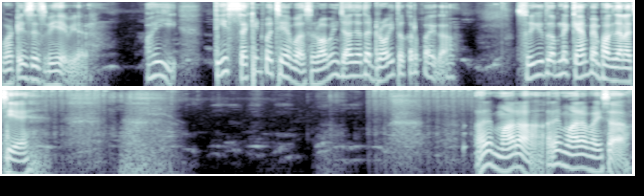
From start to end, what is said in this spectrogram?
what is this behaviour भाई, तीस सेकंड बचे हैं बस। रॉबिन ज़्यादा ज़्यादा ड्रॉ ही तो कर पाएगा। स्विगी तो अपने कैंप में भाग जाना चाहिए। अरे मारा अरे मारा भाई साहब।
